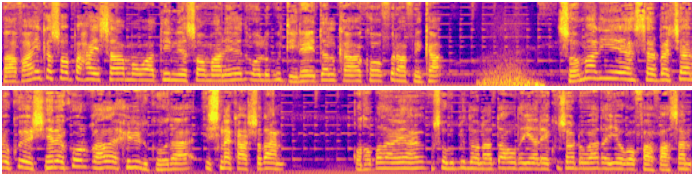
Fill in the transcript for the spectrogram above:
faahfaahin ka soo baxaysa muwaadiniin soomaaliyeed oo lagu dilay dalka koonfur afrika soomaaliya iyo asarbajaan oo ku hesheen inay ku horqaadaan xidhiirkooda isna kaashadaan qodobadan ayaan ku soo gudbin doonaa daawadayaal ee ku soo dhowaada iyagoo faahfaahsan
